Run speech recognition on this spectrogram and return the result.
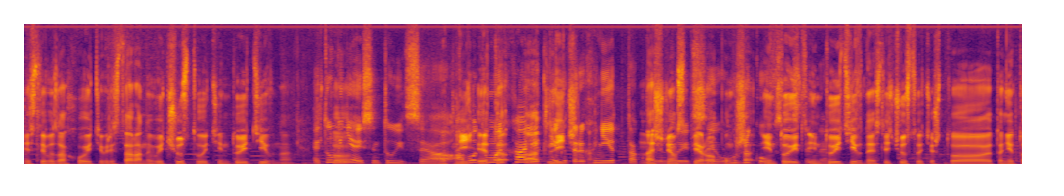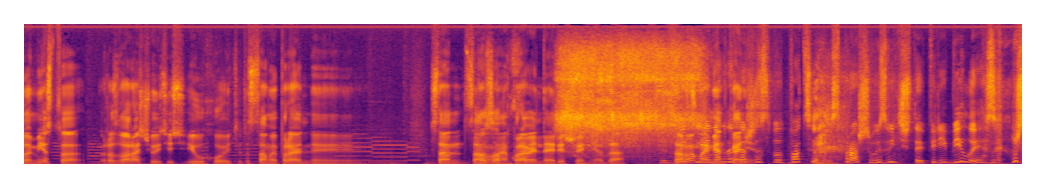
Если вы заходите в ресторан и вы чувствуете интуитивно, Это что- у меня есть интуиция, а- а Отли- вот у это моих коллег отлично. некоторых нет такой Начнем с интуиции. первого у пункта. мужиков, в Интуит, смысле, да. интуитивно, если чувствуете, что это не то место, разворачивайтесь и уходите. Это самый правильный, сам- самое запаху. правильное решение, да. Вы Второй знаете, я момент, иногда конечно. даже с- по ценам спрашиваю, извините, что я перебила, я скажу,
